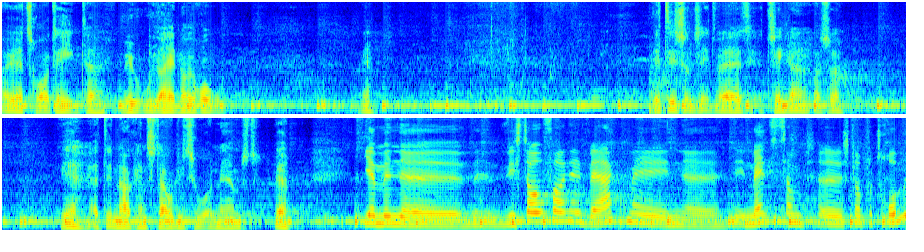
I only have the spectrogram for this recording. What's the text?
Og jeg tror, det er en, der vil ud og have noget ro. Ja. Ja, det er sådan set, hvad jeg tænker. Og så, ja, at det er nok hans daglige tur nærmest. Ja. Jamen, øh, vi står foran et værk med en, øh, en mand, som øh, står på tromme.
